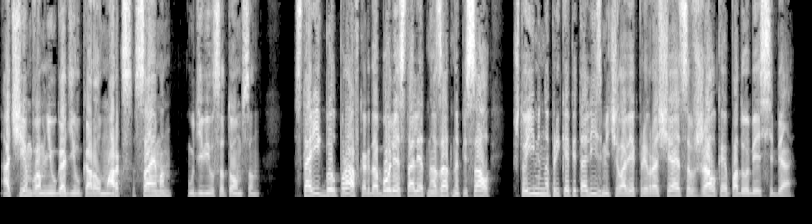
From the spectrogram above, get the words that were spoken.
А чем вам не угодил Карл Маркс, Саймон? удивился Томпсон. Старик был прав, когда более ста лет назад написал, что именно при капитализме человек превращается в жалкое подобие себя.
